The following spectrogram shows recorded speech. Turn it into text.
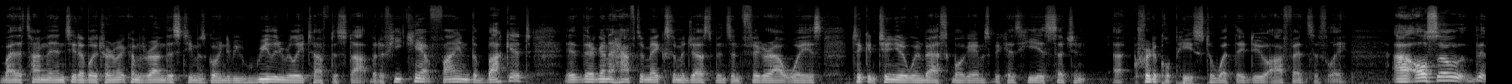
by the time the NCAA tournament comes around, this team is going to be really, really tough to stop. But if he can't find the bucket, they're going to have to make some adjustments and figure out ways to continue to win basketball games because he is such an, a critical piece to what they do offensively. Uh, also, the,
